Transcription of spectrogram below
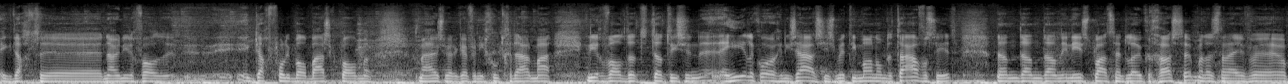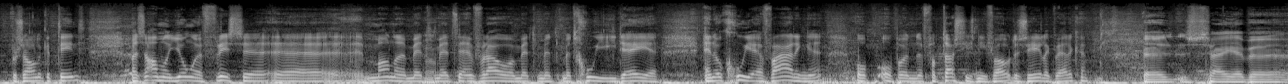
Ik dacht, nou in ieder geval, ik dacht volleybal, basketbal, maar mijn huiswerk even niet goed gedaan. Maar in ieder geval, dat, dat is een, heerlijke organisatie. Als je met die man om de tafel zit, dan, dan, dan in eerste plaats zijn het leuke gasten. Maar dat is dan even op persoonlijke tint. Maar het zijn allemaal jonge, frisse mannen met, met, en vrouwen met, met, met goede ideeën. En ook goede ervaringen op, op een fantastisch niveau. Dus heerlijk werken. Eh, zij hebben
